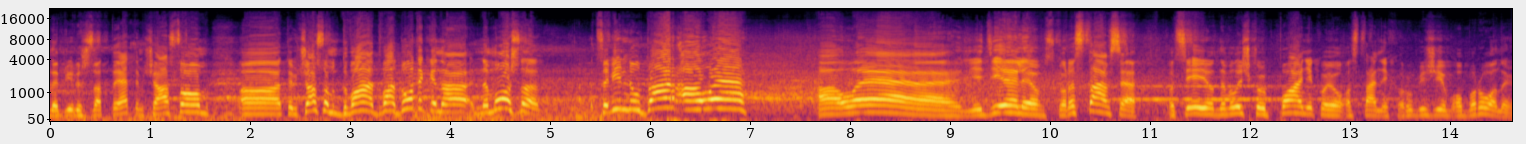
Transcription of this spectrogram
не більш за те. Тим часом, е, тим часом два, два дотики на не можна. Це вільний удар, але. Але Єдєлєв скористався оцією невеличкою панікою останніх рубежів оборони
